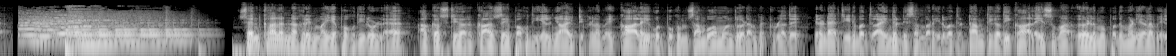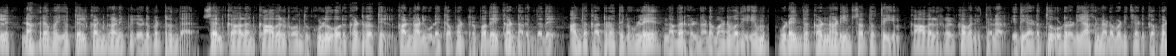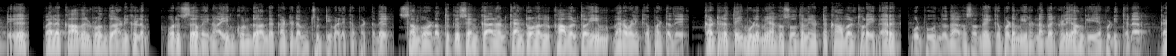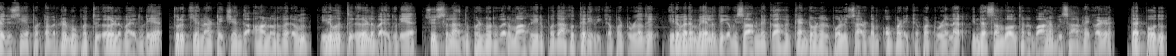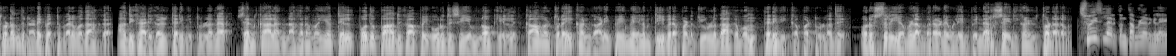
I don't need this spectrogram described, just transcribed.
சென்காலன் நகரின் மையப்பகுதியில் உள்ள அகஸ்டினர் காசே பகுதியில் ஞாயிற்றுக்கிழமை காலை உட்புகும் சம்பவம் ஒன்று இடம்பெற்றுள்ளது. இரண்டாயிரத்தி இருபத்தி ஐந்து டிசம்பர் இருபத்தி எட்டாம் திகதி காலை சுமார் ஏழு முப்பது மணியளவில் நகர மையத்தில் கண்காணிப்பில் ஈடுபட்டிருந்த சென்காலன் காவல் ரோந்து குழு ஒரு கட்டடத்தில் கண்ணாடி உடைக்கப்பட்டிருப்பதை கண்டறிந்தது. அந்த கட்டடத்தின் உள்ளே நபர்கள் நடமாடுவதையும் உடைந்த கண்ணாடியின் சத்தத்தையும் காவலர்கள் கவனித்தனர். இதையடுத்து உடனடியாக நடவடிக்கை எடுக்கப்பட்டு பல காவல் ரோந்து அணிகளும் ஒரு சேவை நாயும் கொண்டு அந்த கட்டிடம் சுற்றி வளைக்கப்பட்டது. சம்பவ இடத்துக்கு சென்காலன் கேன்டோனல் காவல்துறையும் வரவழைக்கப்பட்டது. கட்டிடத்தை முழுமையாக சோதனையிட்ட காவல்துறையினர் உட்புகுந்ததாக சந்தேகிக்கப்படும் இரு நபர்களை அங்கேயே பிடித்தனர். கைது செய்யப்பட்டவர்கள் முப்பத்தி ஏழு வயதுடைய துருக்கிய நாட்டைச் சேர்ந்த ஆணொருவரும் இருபத்தி ஏழு வயதுடைய சுவிட்சர்லாந்து பெண்ணொருவருமாக இருப்பதாக தெரிவிக்கப்பட்டுள்ளது. இருவரும் மேலதிக விசாரணைக்காக கேன்டோனல் போலீசாரிடம் ஒப்படைக்கப்பட்டுள்ளனர். இந்த சம்பவம் தொடர்பான விசாரணைகள் தற்போது தொடர்ந்து நடைபெற்று வருவதாக அதிகாரிகள் தெரிவித்துள்ளனர். சென்காலன் நகர மையத்தில் பொது பாதுகாப்பை உறுதி செய்யும் நோக்கில் காவல்துறை கண்காணிப்பை மேலும் தீவிரப்படுத்தியுள்ளதாகவும் தெரிவிக்கப்பட்டுள்ளது. ஒரு சிறிய விளம்பர இடைவெளியின் பின்னர் செய்திகள் தொடரும். சுவிஸ்ல இருக்கும் தமிழர்களே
